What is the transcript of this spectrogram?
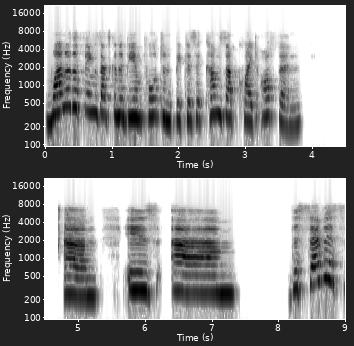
One of the things that's going to be important because it comes up quite often um, is um, the service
